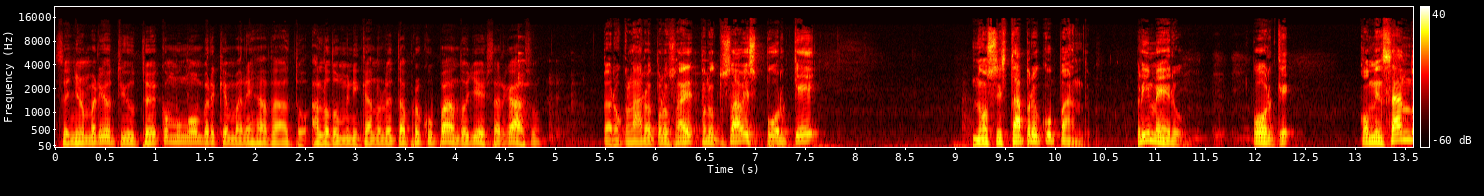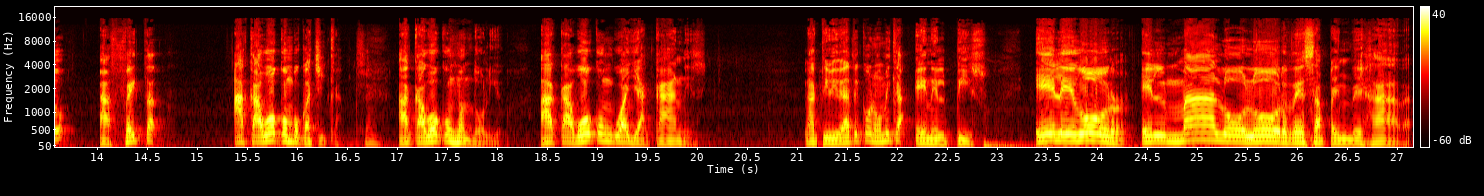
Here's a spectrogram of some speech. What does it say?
Señor Mariotti, usted como un hombre que maneja datos, a los dominicanos le está preocupando, oye, el sargazo. Pero claro, pero, tú sabes por qué nos está preocupando. Primero, porque comenzando afecta, acabó con Boca Chica, acabó con Juan Dolio, acabó con Guayacanes, la actividad económica en el piso. El hedor, el mal olor de esa pendejada.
